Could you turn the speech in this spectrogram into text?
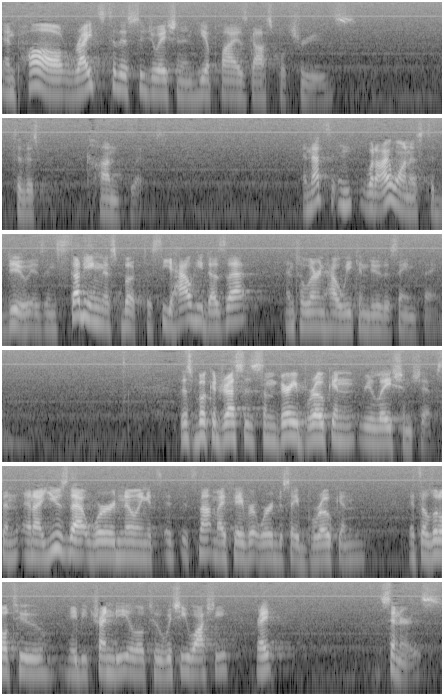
And Paul writes to this situation and he applies gospel truths to this conflict. And that's what I want us to do is in studying this book to see how he does that and to learn how we can do the same thing. This book addresses some very broken relationships. And, and I use that word knowing it's, it's not my favorite word to say broken. It's a little too maybe trendy, a little too wishy washy, right? Sinners.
